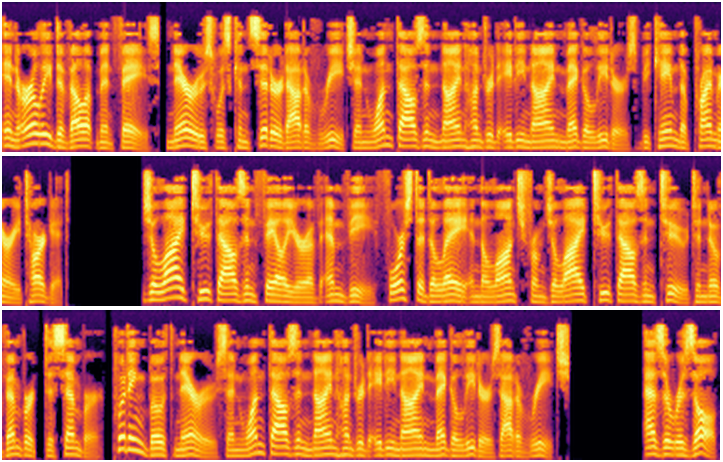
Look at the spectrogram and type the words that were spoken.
In early development phase, Nereus was considered out of reach and 1,989 megaliters became the primary target. July 2000 failure of MV forced a delay in the launch from July 2002 to November, December, putting both Nereus and 1,989 megaliters out of reach. As a result,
